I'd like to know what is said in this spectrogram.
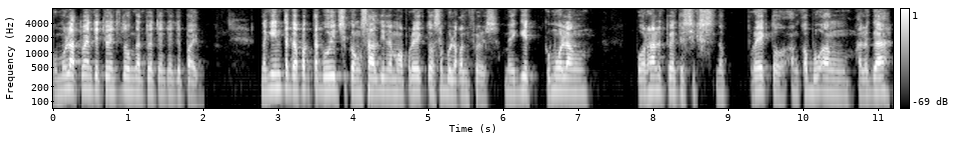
mula 2022 hanggang 2025, naging tagapagtaguyod si Kong Saldi ng mga proyekto sa Bulacan First. May git kumulang 426 na proyekto. Ang kabuang halaga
